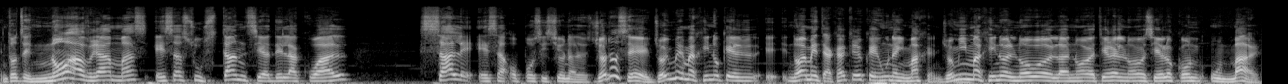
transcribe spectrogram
Entonces, no habrá más esa sustancia de la cual sale esa oposición a Dios. Yo no sé, yo me imagino que, el- eh, nuevamente, acá creo que es una imagen. Yo me imagino el nuevo, la nueva tierra, el nuevo cielo con un mar.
